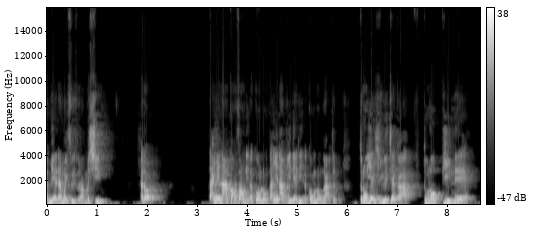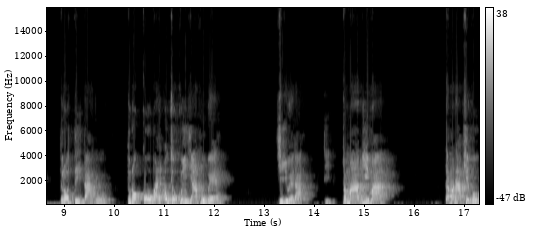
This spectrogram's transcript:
အမြဲတမ်းမိတ်ဆွေဆိုတာမရှိဘူးအဲ့တော့တိုင်းရင်းသားခေါင်းဆောင်တွေအကုန်လုံးတိုင်းရင်းသားပြည်နယ်တွေအကုန်လုံးကသူတို့ရဲ့ရည်ရွယ်ချက်ကသူတို့ပြည်နယ်သူတို့ဒေသကိုသူတို့ကိုယ်ပိုင်အုပ်ချုပ်ခွင့်ရဖို့ပဲရည်ရွယ်တာ ဒီဗမာပြည်မှာတမနာဖြစ်ဖို့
